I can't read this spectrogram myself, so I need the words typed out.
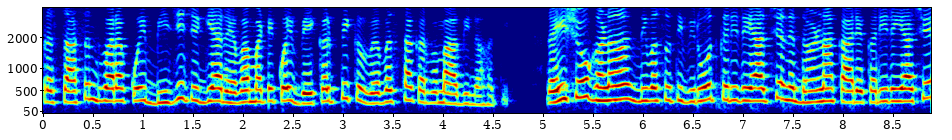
પ્રશાસન દ્વારા કોઈ બીજી જગ્યા રહેવા માટે કોઈ વૈકલ્પિક વ્યવસ્થા કરવામાં આવી ન હતી. રહીશો ઘણા દિવસોથી વિરોધ કરી રહ્યા છે અને ધરણા કાર્ય કરી રહ્યા છે.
